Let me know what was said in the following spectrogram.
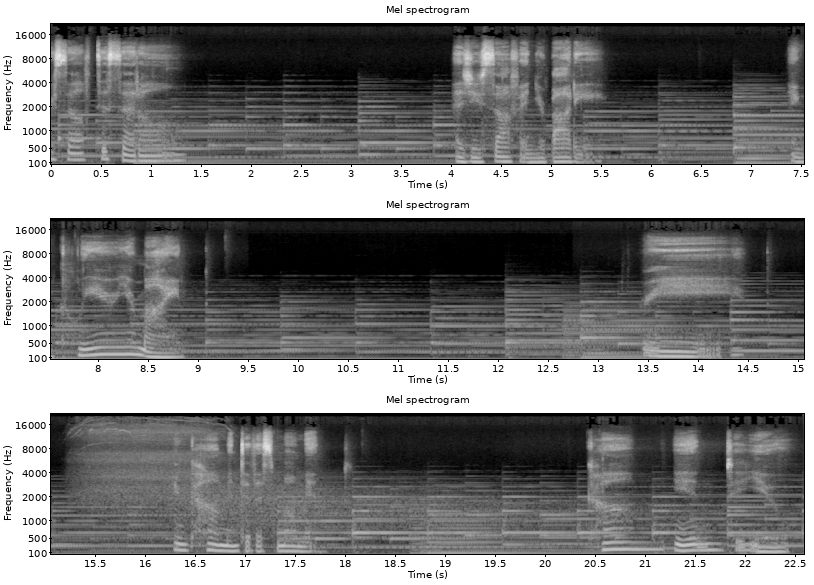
Yourself to settle as you soften your body and clear your mind. Breathe and come into this moment. Come into you.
